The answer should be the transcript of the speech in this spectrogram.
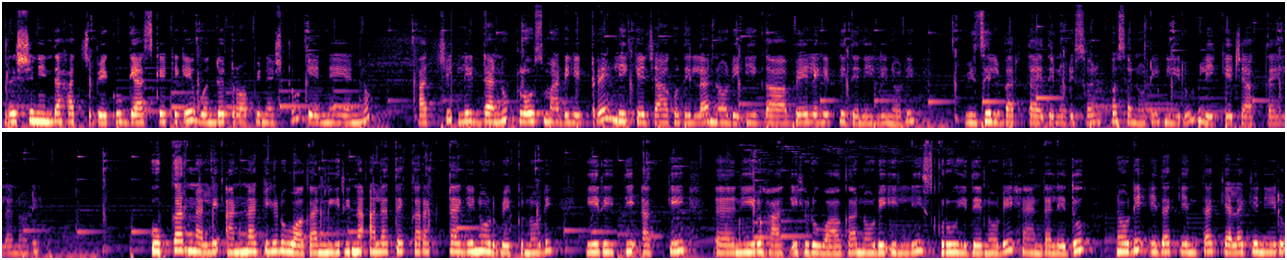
ಬ್ರಷ್ನಿಂದ ಹಚ್ಚಬೇಕು. ಗ್ಯಾಸ್ಕೆಟಿಗೆ ಒಂದು ಡ್ರಾಪಿನಷ್ಟು ಎಣ್ಣೆಯನ್ನು ಹಚ್ಚಿ ಲಿಡ್ಡನ್ನು ಕ್ಲೋಸ್ ಮಾಡಿ ಇಟ್ಟರೆ ಲೀಕೇಜ್ ಆಗೋದಿಲ್ಲ. ನೋಡಿ, ಈಗ ಬೇಳೆ ಇಟ್ಟಿದ್ದೇನೆ ಇಲ್ಲಿ ನೋಡಿ. ವಿಸಿಲ್ ಬರ್ತಾ ಇದೆ ನೋಡಿ. ಸ್ವಲ್ಪ ಸಹ ನೋಡಿ, ನೀರು ಲೀಕೇಜ್ ಆಗ್ತಾ ಇಲ್ಲ ನೋಡಿ. ಕುಕ್ಕರ್ನಲ್ಲಿ ಅನ್ನಕ್ಕೆ ಇಡುವಾಗ ನೀರಿನ ಅಳತೆ ಕರೆಕ್ಟಾಗಿ ನೋಡಬೇಕು ನೋಡಿ. ಈ ರೀತಿ ಅಕ್ಕಿ ನೀರು ಹಾಕಿ ಇಡುವಾಗ ನೋಡಿ, ಇಲ್ಲಿ ಸ್ಕ್ರೂ ಇದೆ ನೋಡಿ, ಹ್ಯಾಂಡಲ್ ಇದು. ನೋಡಿ, ಇದಕ್ಕಿಂತ ಕೆಳಗೆ ನೀರು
